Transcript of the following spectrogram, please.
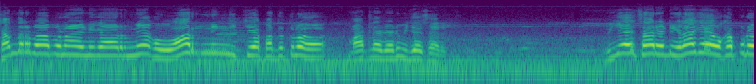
చంద్రబాబు నాయుడు గారిని ఒక వార్నింగ్ ఇచ్చే పద్ధతిలో మాట్లాడాడు విజయసాయి రెడ్డి విజయసాయి రెడ్డి ఇలాగే ఒకప్పుడు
